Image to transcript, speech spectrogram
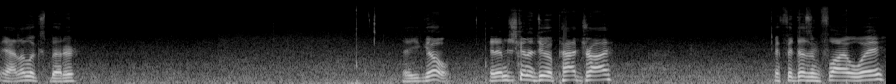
Yeah, that looks better. There you go. And I'm just gonna do a pat dry. If it doesn't fly away.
